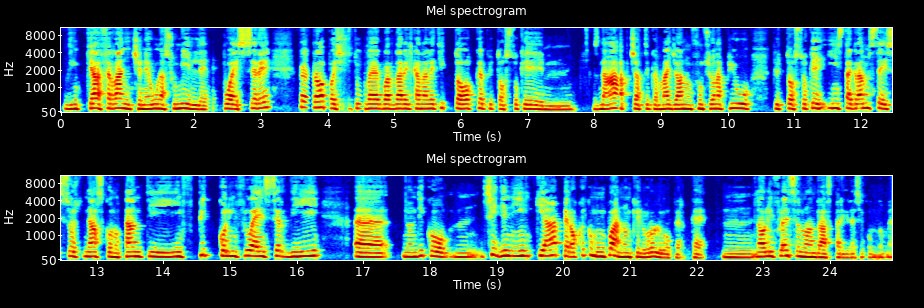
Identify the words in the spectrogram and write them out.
di Chiara Ferragni ce n'è una su mille, può essere, però poi se tu vai a guardare il canale TikTok piuttosto che mh, Snapchat, che ormai già non funziona più, piuttosto che Instagram stesso, nascono tanti inf- piccoli influencer di eh, non dico, mh, sì, di nicchia, però che comunque hanno anche loro il loro perché. Mh, no, l'influencer non andrà a sparire, secondo me,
